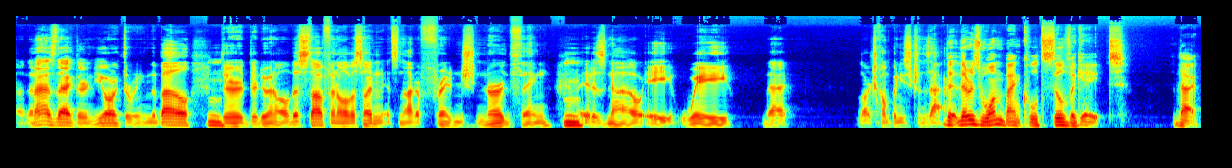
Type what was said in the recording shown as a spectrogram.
on the Nasdaq, they're in New York, they're ringing the bell, Mm. they're they're doing all this stuff, and all of a sudden, it's not a fringe nerd thing. Mm. It is now a way that large companies transact. There is one bank called Silvergate that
